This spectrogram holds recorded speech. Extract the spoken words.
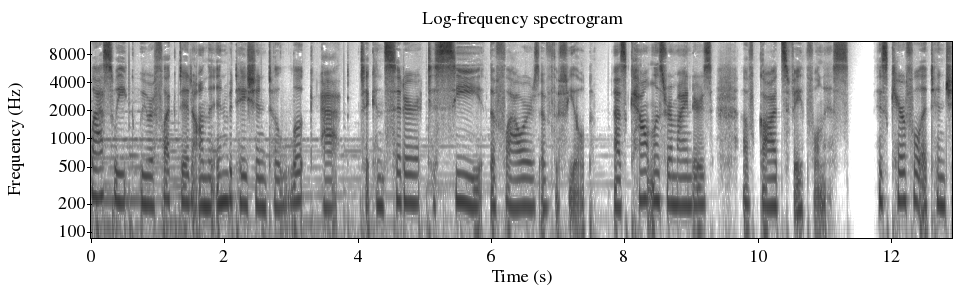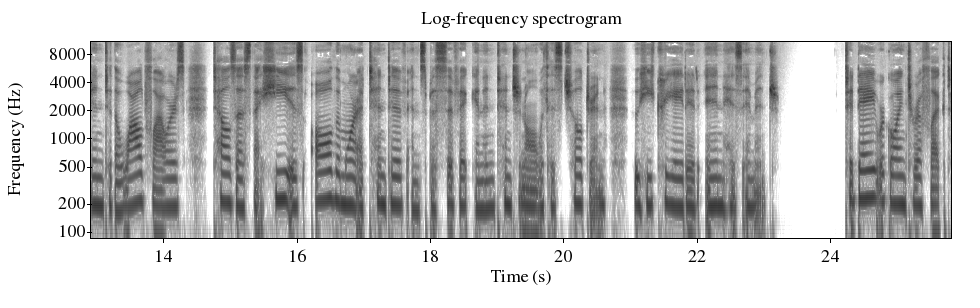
Last week, we reflected on the invitation to look at, to consider, to see the flowers of the field as countless reminders of God's faithfulness. His careful attention to the wildflowers tells us that He is all the more attentive and specific and intentional with His children, who He created in His image. Today, we're going to reflect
